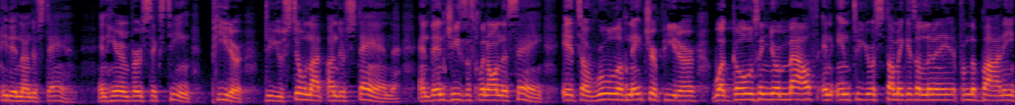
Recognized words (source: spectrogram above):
he didn't understand. And here in verse 16, Peter, do you still not understand? And then Jesus went on to say, It's a rule of nature, Peter. What goes in your mouth and into your stomach is eliminated from the body,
